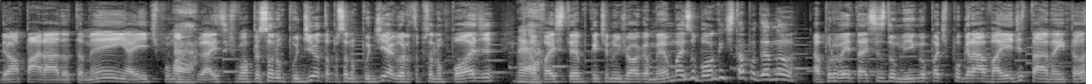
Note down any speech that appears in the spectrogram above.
deu uma parada também, aí, tipo, uma, é. aí, tipo, uma pessoa não podia, outra pessoa não podia, agora outra pessoa não pode. É. Então faz tempo que a gente não joga mesmo, mas o bom é que a gente tá podendo aproveitar esses domingos pra, tipo, gravar e editar, né? Então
